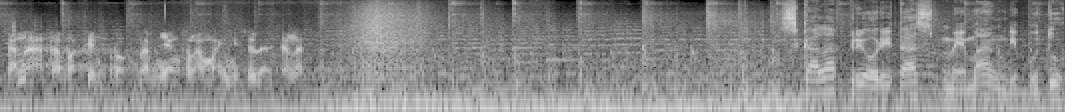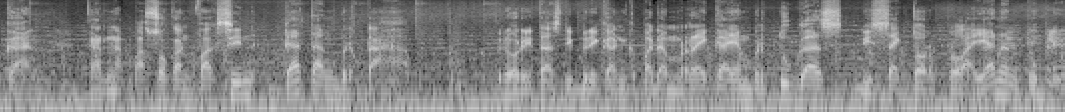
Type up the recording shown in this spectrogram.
Karena ada vaksin program yang selama ini sudah jalan. Skala prioritas memang dibutuhkan karena pasokan vaksin datang bertahap. Prioritas diberikan kepada mereka yang bertugas di sektor pelayanan publik.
